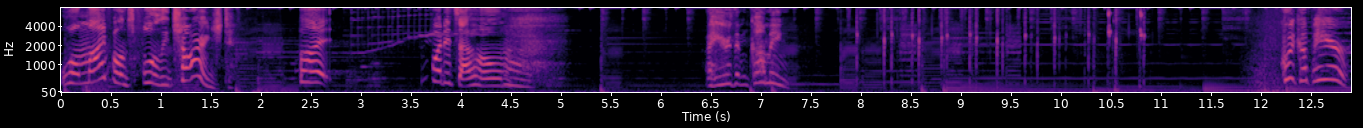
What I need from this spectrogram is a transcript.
Well, my phone's fully charged. But. But it's at home. I hear them coming. Quick up here.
